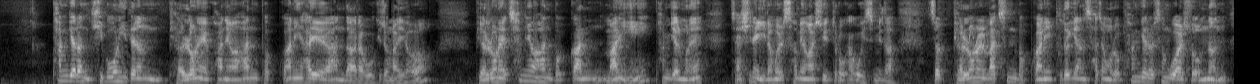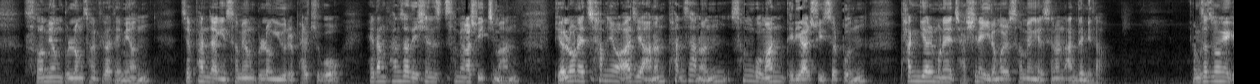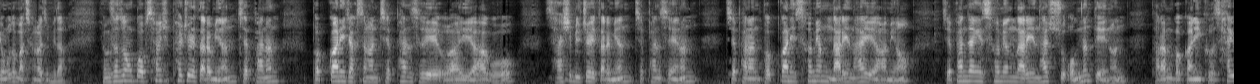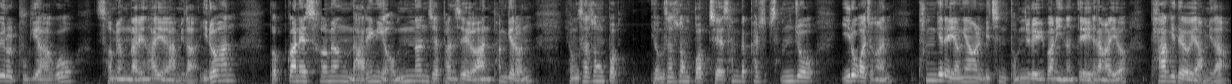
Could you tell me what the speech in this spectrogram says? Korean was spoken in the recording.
판결은 기본이 되는 변론에 관여한 법관이 하여야 한다라고 규정하여 변론에 참여한 법관만이 판결문에 자신의 이름을 서명할 수 있도록 하고 있습니다. 즉 변론을 마친 법관이 부득이한 사정으로 판결을 선고할 수 없는 서명 불능 상태가 되면 재판장이 서명 불능 이유를 밝히고 해당 판사 대신 서명할 수 있지만 변론에 참여하지 않은 판사는 선고만 대리할 수 있을 뿐 판결문에 자신의 이름을 서명해서는 안 됩니다. 형사소송의 경우도 마찬가지입니다. 형사소송법 38조에 따르면 재판은 법관이 작성한 재판서에 의하여야 하고 41조에 따르면 재판서에는 재판한 법관이 서명 날인하여야 하며 재판장이 서명 날인할 수 없는 때에는 다른 법관이 그 사유를 부기하고 서명 날인하여야 합니다. 이러한 법관의 서명 날인이 없는 재판서에 의한 판결은 형사소송법 형사소송법 제383조 1호가 정한 판결에 영향을 미친 법률의 위반이 있는 때에 해당하여 파기되어야 합니다.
